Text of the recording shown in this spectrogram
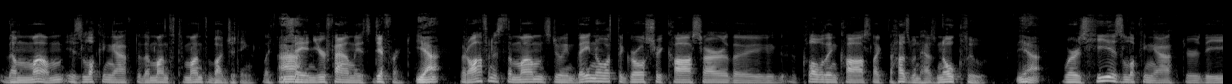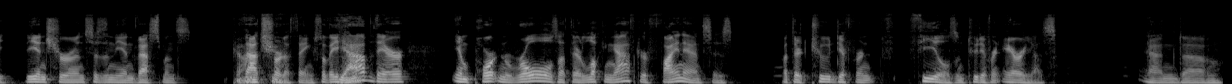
the mum is looking after the month to month budgeting. Like you say, in your family, it's different. Yeah, But often it's the mums doing. They know what the grocery costs are, the clothing costs. Like the husband has no clue. Yeah, Whereas he is looking after the the insurances and the investments, that sort of thing. So they Yeah. have their important roles that they're looking after finances, but they're two different fields and two different areas. And um,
